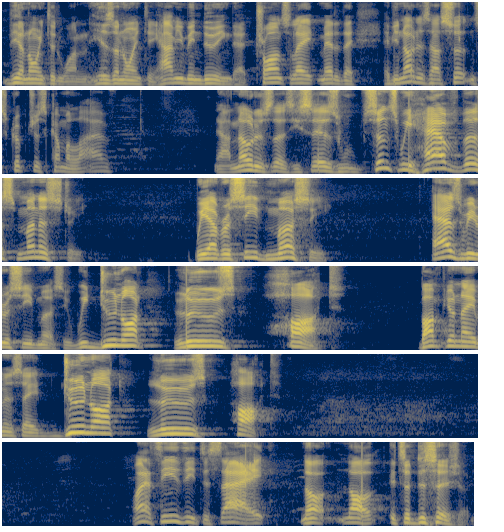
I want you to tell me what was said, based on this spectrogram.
the anointed one, his anointing? How have you been doing that? Translate, meditate. Have you noticed how certain scriptures come alive? Now, notice this. He says, Since we have this ministry, we have received mercy. As we receive mercy, we do not lose heart. Bump your neighbor and say, Do not lose heart. Well, it's easy to say. No, no, it's a decision.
